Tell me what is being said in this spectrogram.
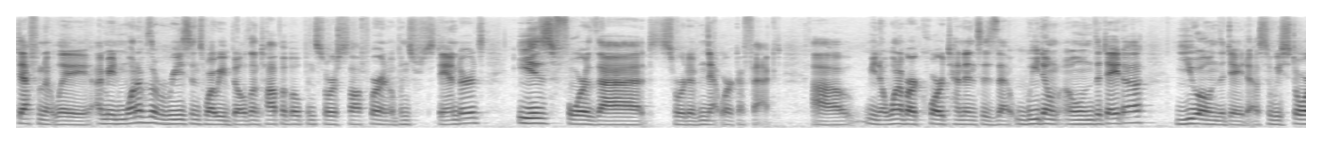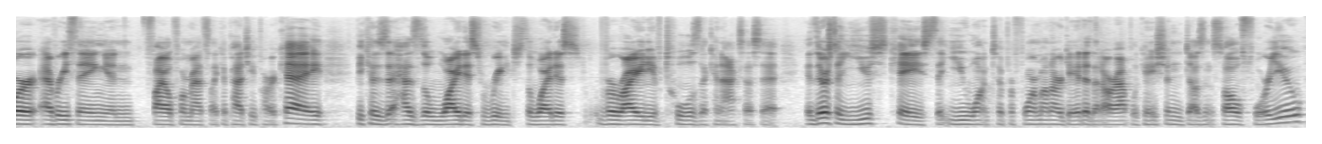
definitely. I mean, one of the reasons why we build on top of open source software and open source standards is for that sort of network effect. Uh, you know, one of our core tenets is that we don't own the data, you own the data. So we store everything in file formats like Apache Parquet because it has the widest reach, the widest variety of tools that can access it. If there's a use case that you want to perform on our data that our application doesn't solve for you,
